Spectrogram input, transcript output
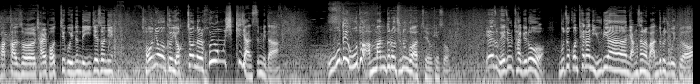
박한솔 잘 버티고 있는데 이재선이 전혀 그 역전을 허용시키지 않습니다. 5대 5도 안 만들어 주는 것 같아요. 계속 계속 외줄 타기로 무조건 테란이 유리한 양상을 만들어 주고 있고요.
